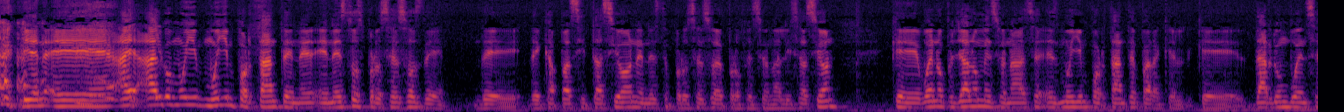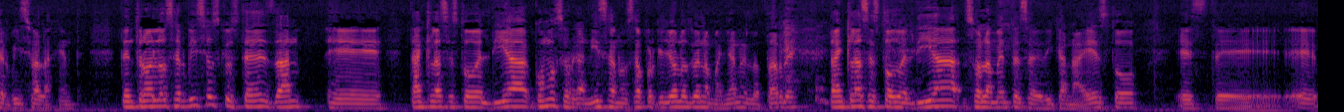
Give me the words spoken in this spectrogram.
Bien, eh, hay algo muy, muy importante en, en estos procesos de, de, capacitación, en este proceso de profesionalización, que bueno, pues ya lo mencionabas, es muy importante para que, que darle un buen servicio a la gente. Dentro de los servicios que ustedes dan, eh, dan clases todo el día, ¿cómo se organizan? O sea, porque yo los veo en la mañana, en la tarde, dan clases todo el día, solamente se dedican a esto. este, eh,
